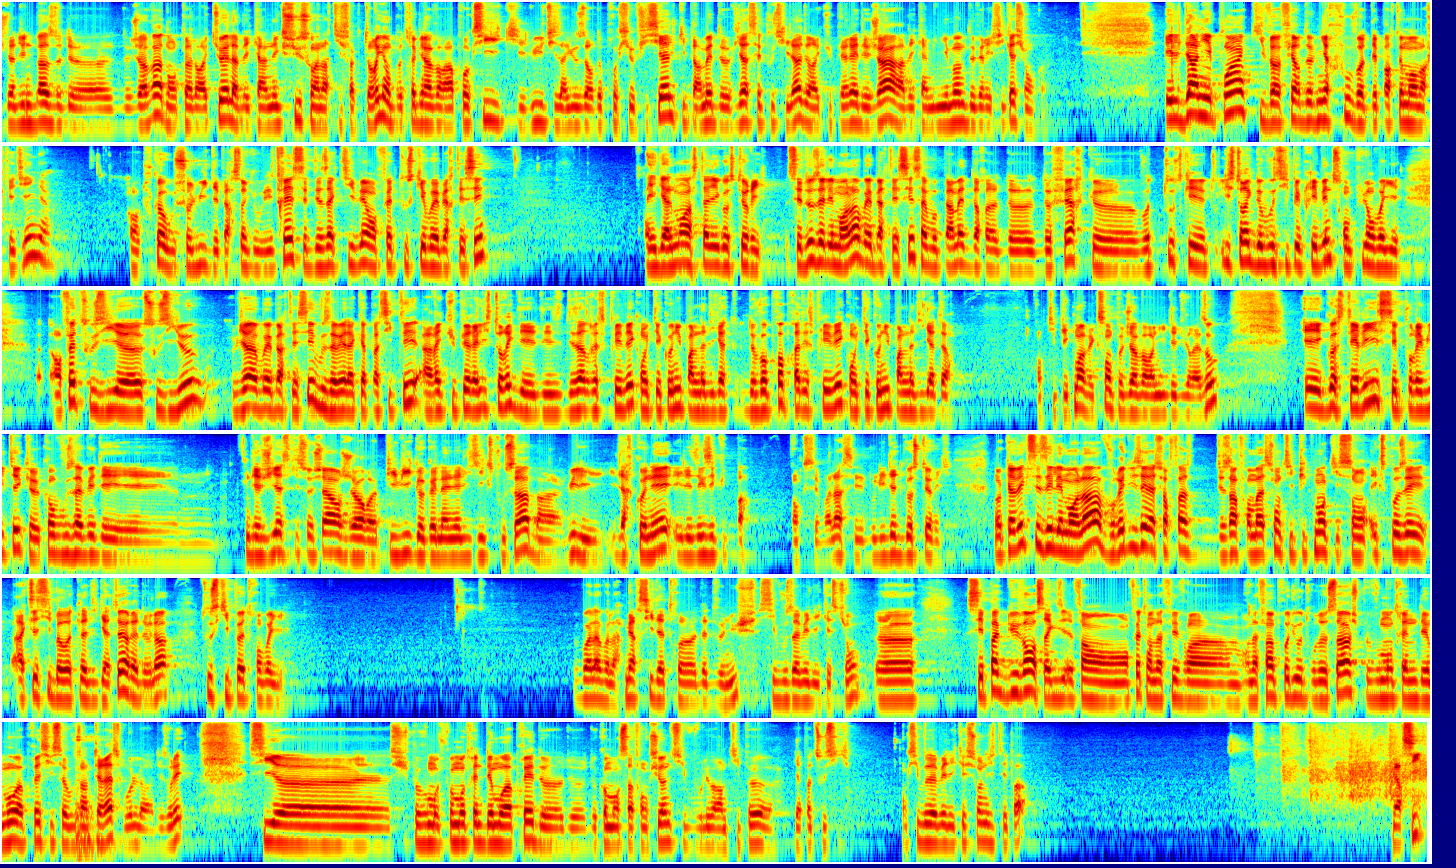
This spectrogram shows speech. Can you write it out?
je viens d'une base de, Java, donc à l'heure actuelle, avec un Nexus ou un Artifactory, on peut très bien avoir un proxy qui, lui, utilise un user de proxy officiel qui permet, de, via cet outil-là, de récupérer des jars avec un minimum de vérification. Et le dernier point qui va faire devenir fou votre département marketing, en tout cas, ou celui des personnes que vous éditerez, c'est de désactiver en fait tout ce qui est WebRTC et également installer Ghostery. Ces deux éléments-là, WebRTC, ça vous permettre de, faire que tout l'historique de vos IP privés ne seront plus envoyés. En fait, sous, IE, IE, via WebRTC, vous avez la capacité à récupérer l'historique des, adresses privées qui ont été connues par le navigateur, de vos propres adresses privées qui ont été connues par le navigateur. Donc typiquement, avec ça, on peut déjà avoir une idée du réseau. Et Ghostery, c'est pour éviter que quand vous avez des, des JS qui se chargent, genre PV, Google Analytics, tout ça, ben, lui, il, les reconnaît et il les exécute pas. Donc c'est voilà, c'est l'idée de Ghostery. Donc avec ces éléments-là, vous réduisez la surface des informations typiquement qui sont exposées, accessibles à votre navigateur, et de là, tout ce qui peut être envoyé. Voilà, voilà. Merci d'être venu. Si vous avez des questions. Euh, c'est pas que du vent. Ça, enfin, en fait, on a fait, un, on a fait un produit autour de ça. Je peux vous montrer une démo après si ça vous intéresse. Oh désolé. Si, euh, je, peux vous, peux montrer une démo après de, de, comment ça fonctionne, si vous voulez voir un petit peu, il n'y a pas de souci. Donc si vous avez des questions, n'hésitez pas. Merci.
